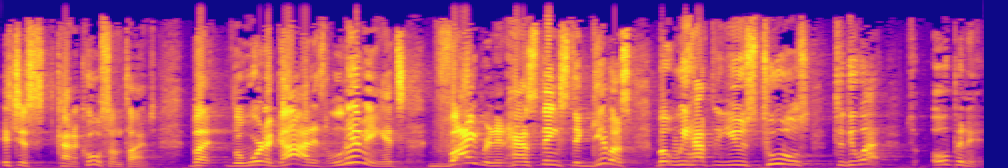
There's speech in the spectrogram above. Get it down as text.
It's just kind of cool sometimes. But the Word of God is living, it's vibrant, it has things to give us, but we have to use tools to do what? To open it.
